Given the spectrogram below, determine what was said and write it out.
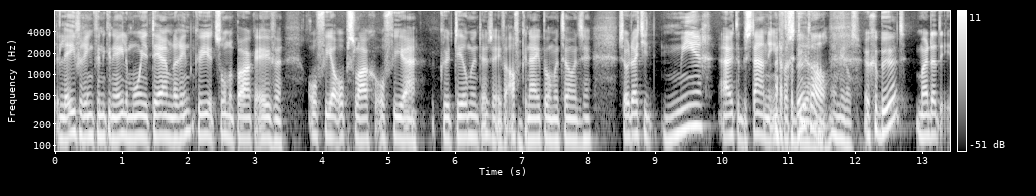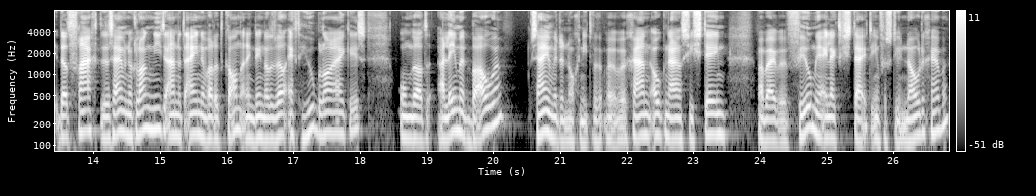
levering, vind ik een hele mooie term daarin. Kun je het zonnepark even of via opslag of via curtailment, dus even afknijpen om het zo te zeggen. Zodat je meer uit de bestaande infrastructuur dat gebeurt al inmiddels. Het gebeurt, maar dat, dat vraagt, daar zijn we nog lang niet aan het einde wat het kan. En ik denk dat het wel echt heel belangrijk is, omdat alleen met bouwen zijn we er nog niet. We, we, gaan ook naar een systeem waarbij we veel meer elektriciteit infrastructuur nodig hebben.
